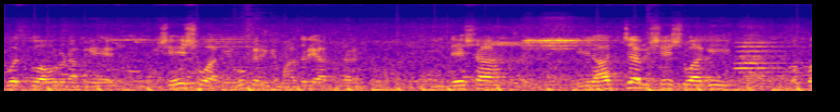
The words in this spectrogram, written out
ಇವತ್ತು ಅವರು ನಮಗೆ ವಿಶೇಷವಾಗಿ ಯುವಕರಿಗೆ ಮಾದರಿ ಆಗ್ತಾರೆ. ಈ ದೇಶ, ಈ ರಾಜ್ಯ ವಿಶೇಷವಾಗಿ ಒಬ್ಬ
